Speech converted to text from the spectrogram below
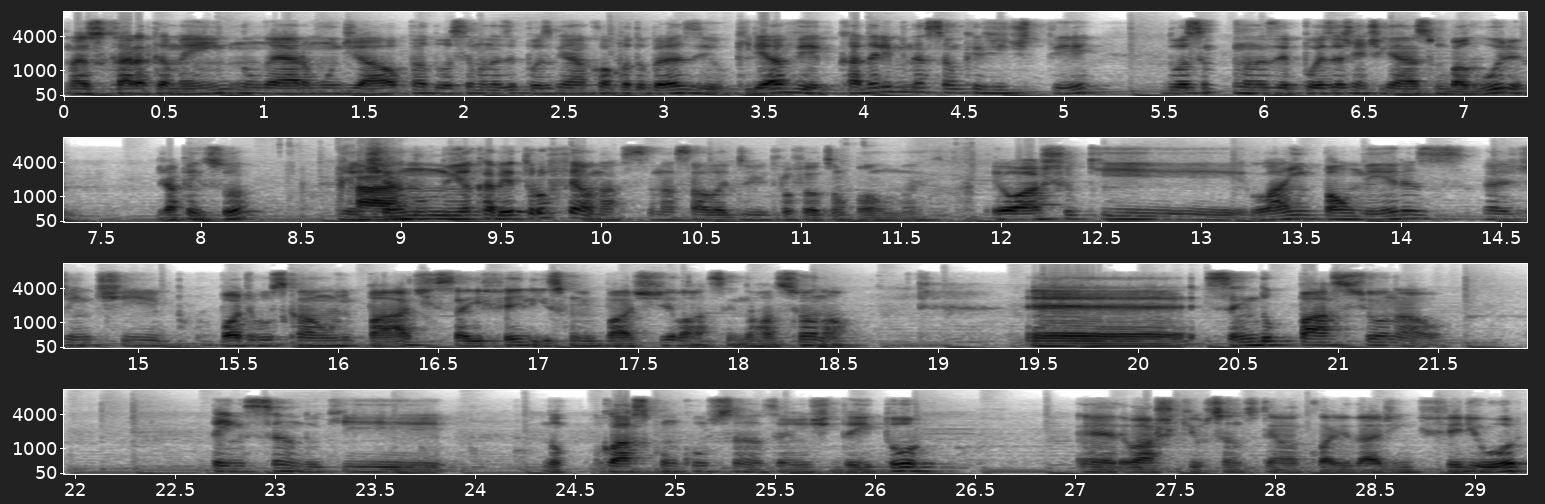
mas os caras também não ganharam o Mundial para duas semanas depois ganhar a Copa do Brasil. Queria ver, cada eliminação que a gente ter, duas semanas depois a gente ganhasse um bagulho. Já pensou? A gente Ah. já não, não ia caber troféu na, na sala de troféu de São Paulo mais. Eu acho que lá em Palmeiras a gente pode buscar um empate, sair feliz com um empate de lá, sendo racional. É, sendo passional, pensando que no clássico com o Santos a gente deitou, é, eu acho que o Santos tem uma qualidade inferior,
